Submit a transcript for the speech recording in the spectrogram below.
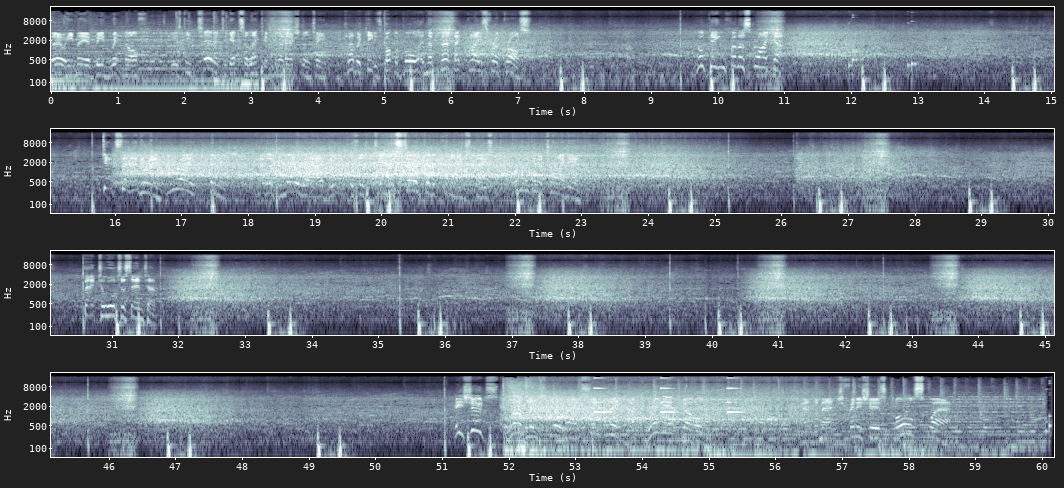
Though he may have been written off, he's determined to get selected for the national team. Clever keep. He's got the ball in the perfect place for a cross. Looking for the striker. Back towards the centre. He shoots. Lovely skill there. Simply a brilliant goal. And the match finishes all square.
